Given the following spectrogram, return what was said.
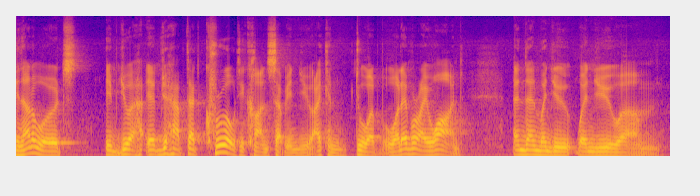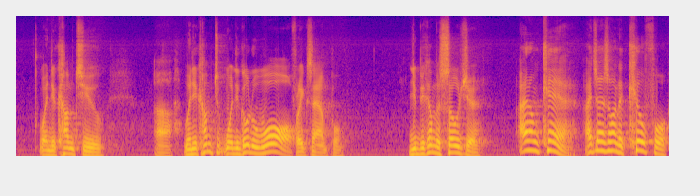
In other words, if you, if you have that cruelty concept in you, I can do whatever I want. And then when you, when you, um, when you come to, uh, when you come to, when you go to war, for example, you become a soldier. I don't care. I just want to kill for,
